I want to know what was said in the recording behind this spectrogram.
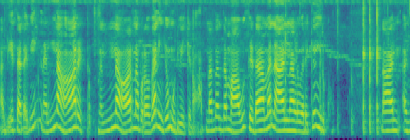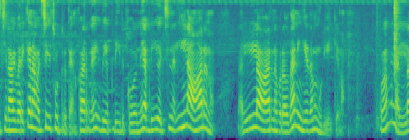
அப்படியே தடவி நல்லா ஆறட்டு நல்லா ஆறின பிறகு தான் நீங்கள் முடி வைக்கணும். அப்படின்னா தான் இந்த மாவு கெடாமல் நாலு நாள் வரைக்கும் இருக்கும். நாலு அஞ்சு நாள் வரைக்கும் நான் வச்சு சுட்ருக்கேன் பாருங்கள் இது எப்படி இருக்கும்னு அப்படியே வச்சு நல்லா ஆறணும். நல்லா ஆறின பிறகு தான் நீங்கள் இதை முடி வைக்கணும். இப்போ நல்லா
